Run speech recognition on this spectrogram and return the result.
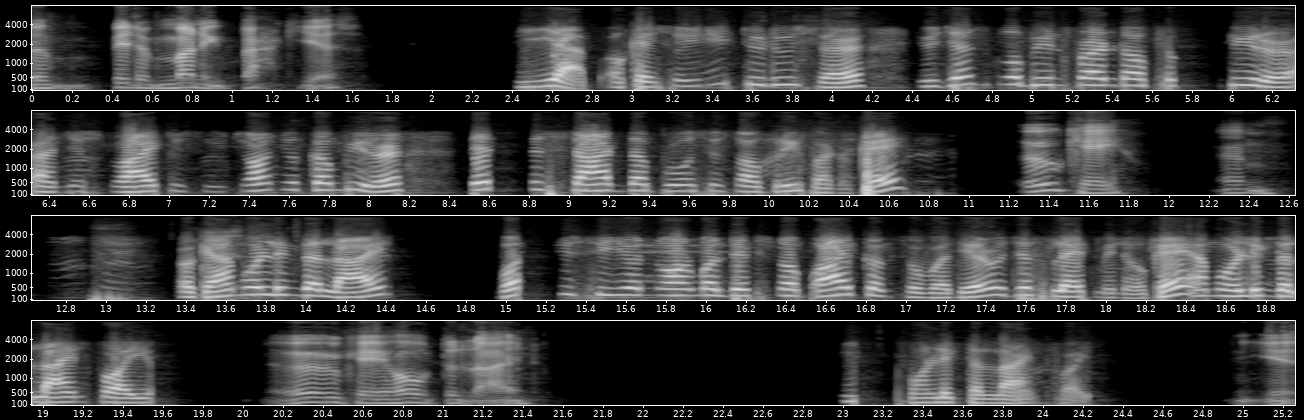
a bit of money back. Yes. Yeah. Okay. So you need to do, sir. You just go be in front of your computer and just try to switch on your computer. Then start the process of refund. Okay. Okay. Um. Okay, I'm holding the line. Once you see your normal desktop icons over there, just let me know, okay? I'm holding the line for you. Okay. Hold the line. I'm the line for you. Yes.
